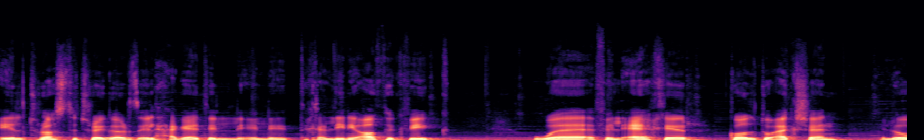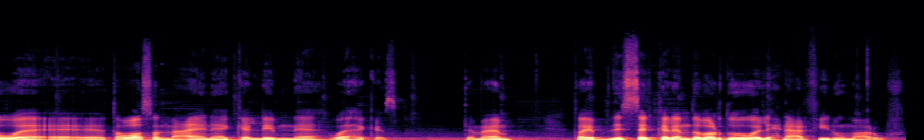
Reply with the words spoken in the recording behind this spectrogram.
إيه, ال trust triggers إيه الحاجات اللي, اللي تخليني أثق فيك؟ وفي الآخر call to action اللي هو آه، آه، تواصل معانا كلمنا وهكذا. تمام؟ طيب لسه الكلام ده برضو هو اللي إحنا عارفينه ومعروف.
